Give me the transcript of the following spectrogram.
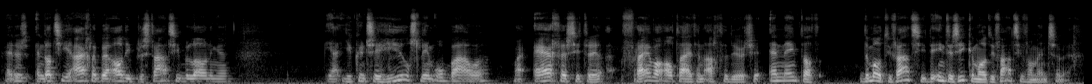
He, dus, en dat zie je eigenlijk bij al die prestatiebeloningen. Ja, je kunt ze heel slim opbouwen. Maar ergens zit er vrijwel altijd een achterdeurtje. En neemt dat de motivatie, de intrinsieke motivatie van mensen weg.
